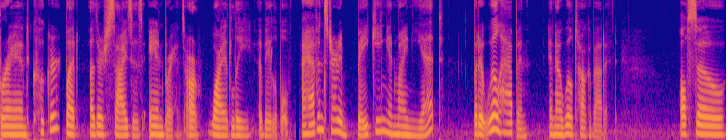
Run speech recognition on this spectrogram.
brand cooker, but other sizes and brands are widely available. I haven't started baking in mine yet, but it will happen, and I will talk about it. Also,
